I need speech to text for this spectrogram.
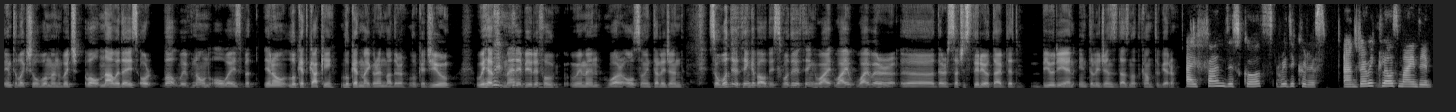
intellectual woman, which, well, nowadays, or, well, we've known always, but, you know, look at Kaki, look at my grandmother, look at you. We have many beautiful women who are also intelligent. So, what do you think about this? What do you think? Why, why, why were uh, there such a stereotype that beauty and intelligence does not come together? I find this quote ridiculous and very mm. close-minded.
